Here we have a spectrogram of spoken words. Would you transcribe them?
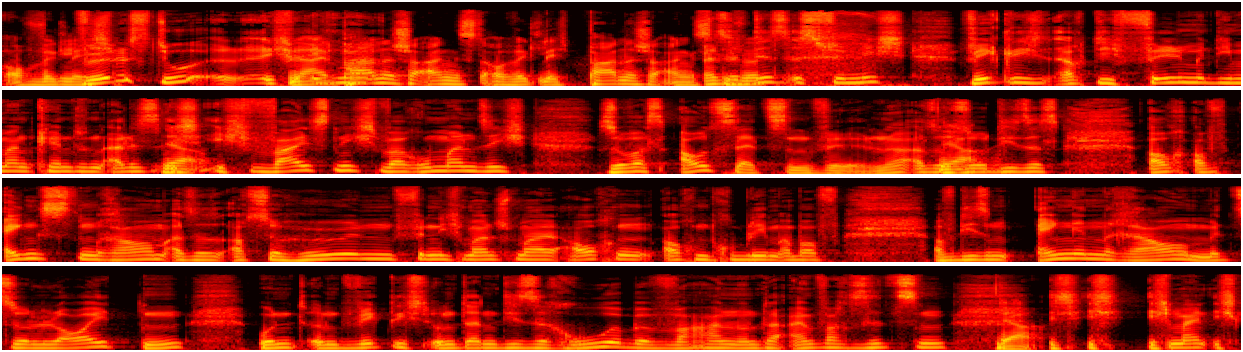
auch wirklich. Würdest du, äh, ich, Nein, ich mal, panische Angst, auch wirklich panische Angst. also das ist für mich wirklich auch die Filme, die man kennt und alles. Ja. Ich, ich weiß nicht, warum man sich sowas aussetzen will. Ne? Also Ja. so dieses auch auf engstem Raum, also auch so Höhen finde ich manchmal auch ein, auch ein Problem, aber auf, auf diesem engen Raum mit so Leuten und, und wirklich und dann diese Ruhe bewahren und da einfach sitzen. Ja. Ich, ich, ich meine, ich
